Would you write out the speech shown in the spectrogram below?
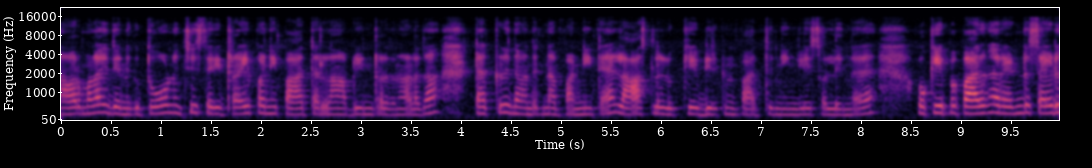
நார்மலாக இது எனக்கு தோணுச்சு. சரி ட்ரை பண்ணி பார்த்துடலாம் அப்படின்றதுனால தான் டக்குன்னு இதை வந்துட்டு நான் பண்ணிட்டேன். லாஸ்ட்டில் லுக் எப்படி இருக்குன்னு பார்த்து நீங்களே சொல்லுங்கள் ஓகே இப்போ பாருங்கள் ரெண்டு சைடு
